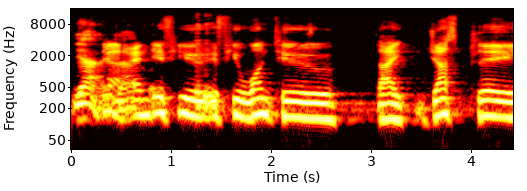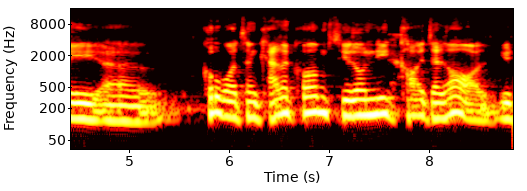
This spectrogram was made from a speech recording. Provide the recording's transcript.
yeah Yeah, exactly. and if you if you want to like just play uh, Kobolds and Catacombs, you don't need cards at all. You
